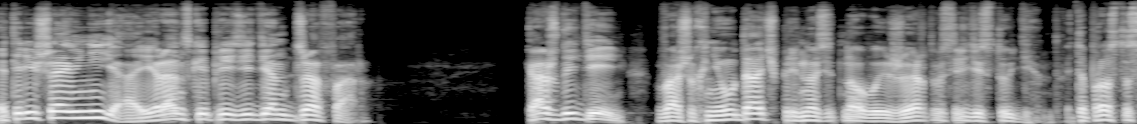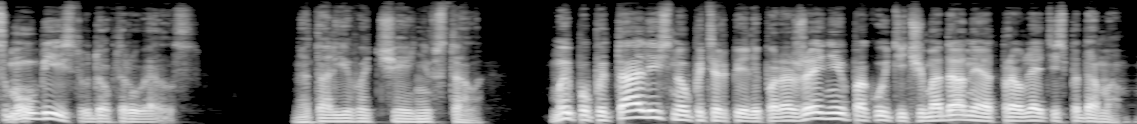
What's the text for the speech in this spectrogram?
это решаю не я, а иранский президент Джафар. Каждый день ваших неудач приносит новые жертвы среди студентов. Это просто самоубийство, доктор Уэллс. Наталья в отчаянии встала. Мы попытались, но потерпели поражение. Пакуйте чемоданы и отправляйтесь по домам.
